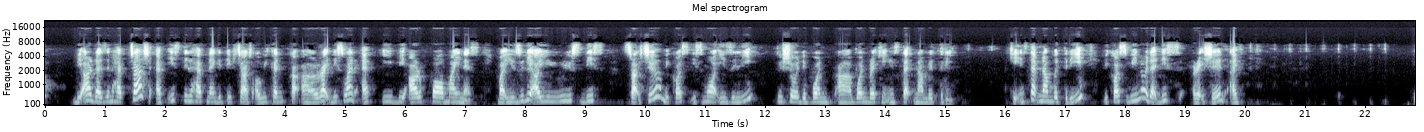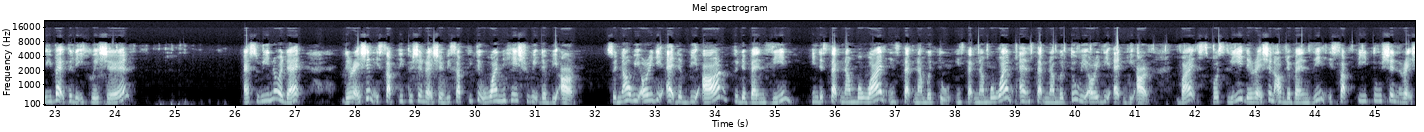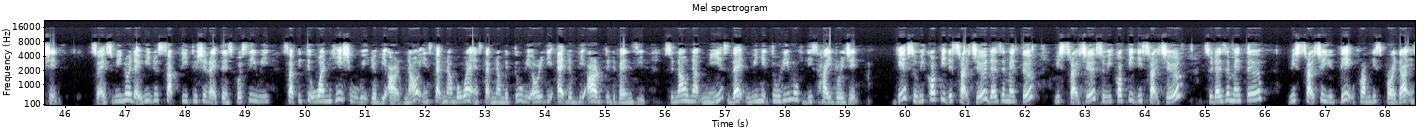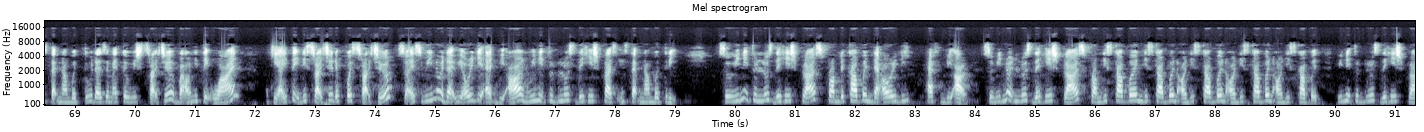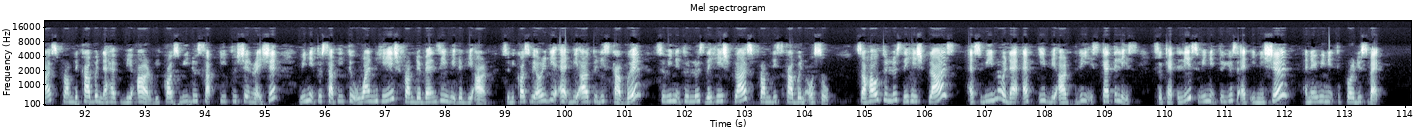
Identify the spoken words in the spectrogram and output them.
Br doesn't have charge, Fe still have negative charge or we can uh, write this one FeBr4 minus. But usually I use this structure because it's more easily to show the bond uh, bond breaking in step number 3. Okay, in step number 3, because we know that this reaction, I we back to the equation. As we know that the reaction is substitution reaction. We substitute 1H with the Br. So now we already add the Br to the benzene in the step number 1, in step number 2. In step number 1 and step number 2, we already add Br. But supposedly, the reaction of the benzene is substitution reaction. So as we know that we do substitution reaction, supposedly we substitute 1H with the Br. Now in step number 1 and step number 2, we already add the Br to the benzene. So now that means that we need to remove this hydrogen. Okay, so we copy the structure, doesn't matter which structure. So we copy this structure. So doesn't matter which structure you take from this product in step number 2, doesn't matter which structure, but only take one. Okay, I take this structure, the first structure. So as we know that we already add Br, and we need to lose the H plus in step number 3. So we need to lose the H plus from the carbon that already have Br. So we not lose the H plus from this carbon, this carbon, or this carbon, or this carbon, or this carbon. We need to lose the H plus from the carbon that have Br because we do substitution reaction. We need to substitute one H from the benzene with the Br. So because we already add Br to this carbon, so we need to lose the H plus from this carbon also. So how to lose the H plus? As we know that FeBr3 is catalyst. So catalyst we need to use at initial and then we need to produce back.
